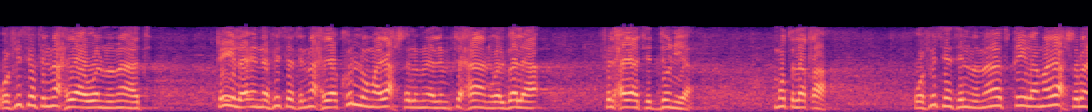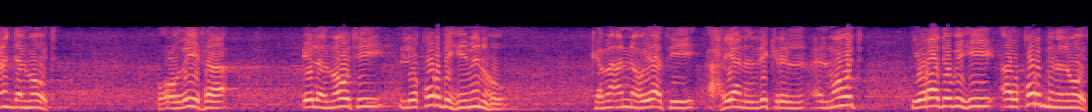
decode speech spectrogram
وفتنة المحيا والممات. قيل إن فتنة المحيا كل ما يحصل من الامتحان والبلاء في الحياة الدنيا مطلقة. وفتنة الممات قيل ما يحصل عند الموت. وأضيف إلى الموت لقربه منه كما أنه يأتي أحيانا ذكر الموت يراد به القرب من الموت.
